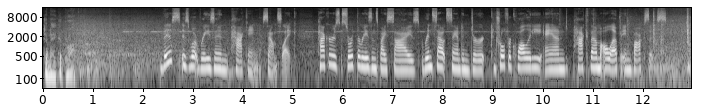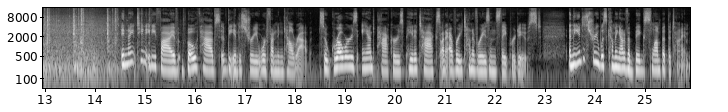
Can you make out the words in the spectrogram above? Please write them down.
to make a profit. This is what raisin packing sounds like. Packers sort the raisins by size, rinse out sand and dirt, control for quality, and pack them all up in boxes. In 1985, both halves of the industry were funding CalRab, so growers and packers paid a tax on every ton of raisins they produced. And the industry was coming out of a big slump at the time.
